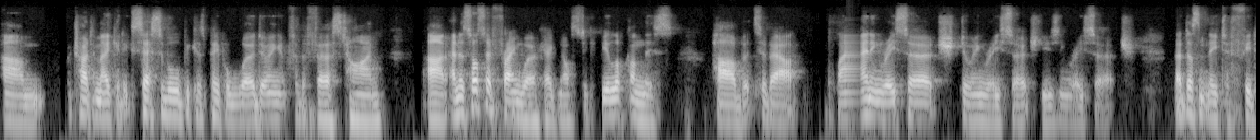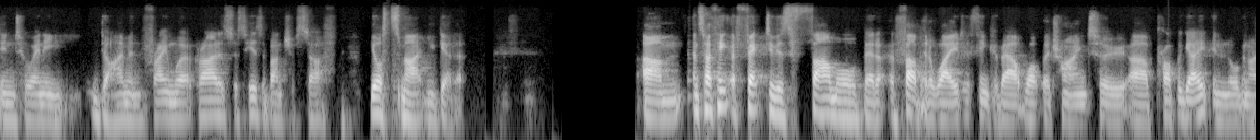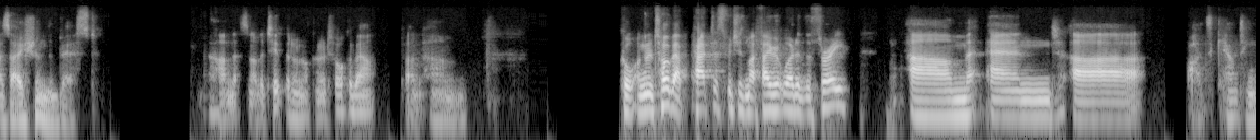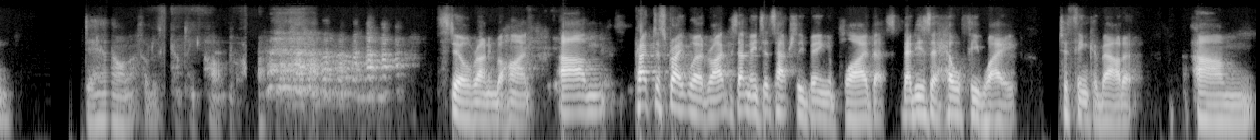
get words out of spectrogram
Um, tried to make it accessible because people were doing it for the first time. Uh, and it's also framework agnostic. If you look on this hub, it's about planning research, doing research, using research. That doesn't need to fit into any diamond framework, right? It's just here's a bunch of stuff. You're smart, you get it. Um, and so I think effective is far more better, a far better way to think about what we're trying to uh, propagate in an organization than best. Um, that's another tip that I'm not going to talk about. But, um, cool. I'm going to talk about practice, which is my favorite word of the three. Um, and uh, oh, it's counting down. I thought it was counting up. Still running behind. Um, practice, great word, right? Because that means it's actually being applied. That's that is a healthy way to think about it. Um,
